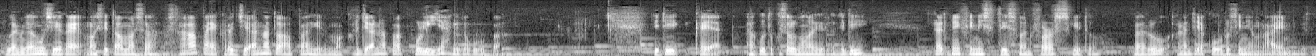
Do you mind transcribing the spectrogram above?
bukan ganggu sih kayak masih tahu masa masa apa ya kerjaan atau apa gitu. Mau kerjaan apa kuliah gitu aku lupa. Jadi kayak aku tuh kesel banget gitu. Jadi let me finish this one first gitu. Baru nanti aku urusin yang lain gitu.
